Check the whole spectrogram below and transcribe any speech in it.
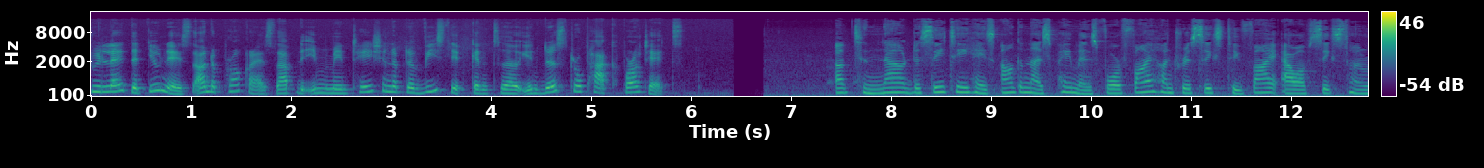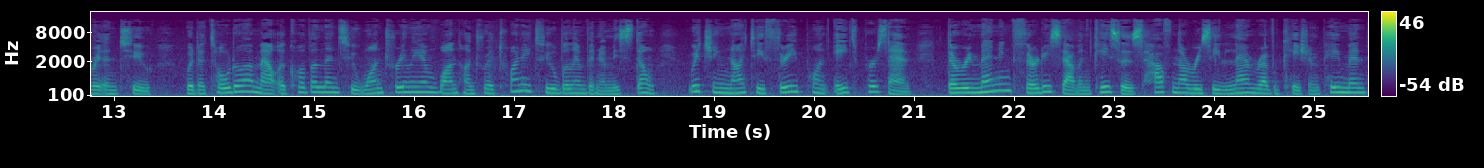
related units on the progress of the implementation of the VSIP Cần Thơ Industrial Park project. Up to now, the city has organized payments for 565 out of 602 with a total amount equivalent to 1 trillion 122 billion Vietnamese dong, reaching 93.8%. The remaining 37 cases have not received land revocation payment.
